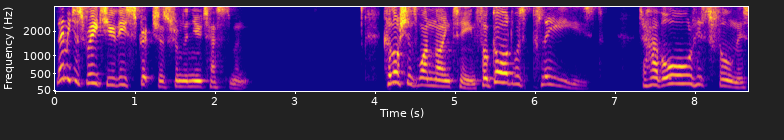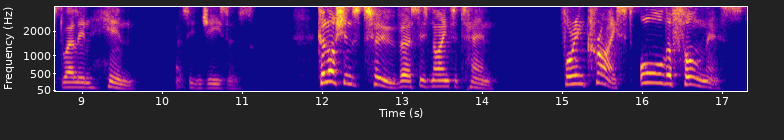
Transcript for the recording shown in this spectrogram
Let me just read to you these scriptures from the New Testament. Colossians 1:19 For God was pleased to have all his fullness dwell in him that's in Jesus. Colossians 2 verses 9 to 10 For in Christ all the fullness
